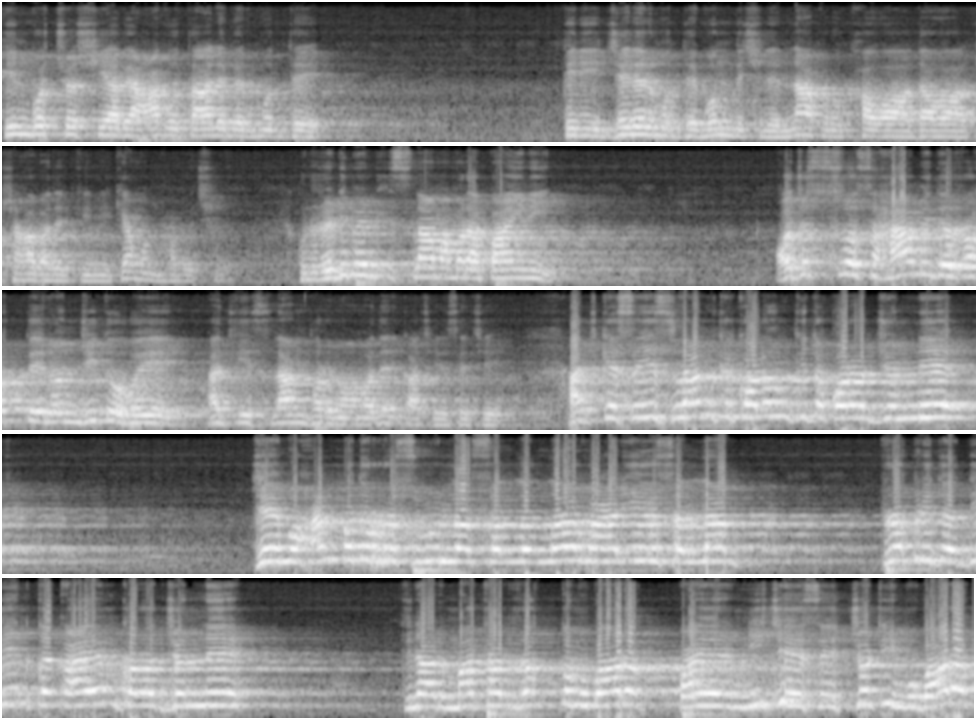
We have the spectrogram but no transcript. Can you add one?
তিন বছর শিয়াবে আবু তালেবের মধ্যে তিনি জেলের মধ্যে বন্দী ছিলেন, না কোনো খাওয়া দাওয়া, শাহবাদের তিনি কেমন ভাবে ছিলেন? কোনো রেডিমেড ইসলাম আমরা পাইনি। অজস্র সাহাবিদের রক্তে রঞ্জিত হয়ে আজকে ইসলাম ধর্ম আমাদের কাছে এসেছে। আজকে সেই ইসলামকে কলঙ্কিত করার জন্য যে মোহাম্মদুর রসুল্লাহ সাল্লাল্লাহু আলাইহি ওয়াসাল্লাম প্রকৃত দিনকে কায়েম করার জন্য তিনার মাথার রক্ত মুবারক, পায়ের নিচে এসে চটি মুবারক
